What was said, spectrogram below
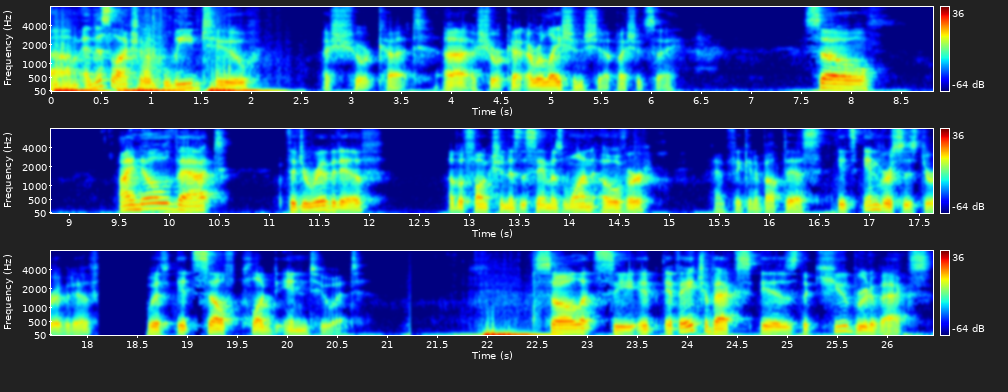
Um, and this will actually lead to a shortcut, uh, a shortcut, a relationship, I should say. So I know that the derivative of a function is the same as 1 over, I'm thinking about this, its inverse's derivative with itself plugged into it. So let's see, if, if h of x is the cube root of x,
